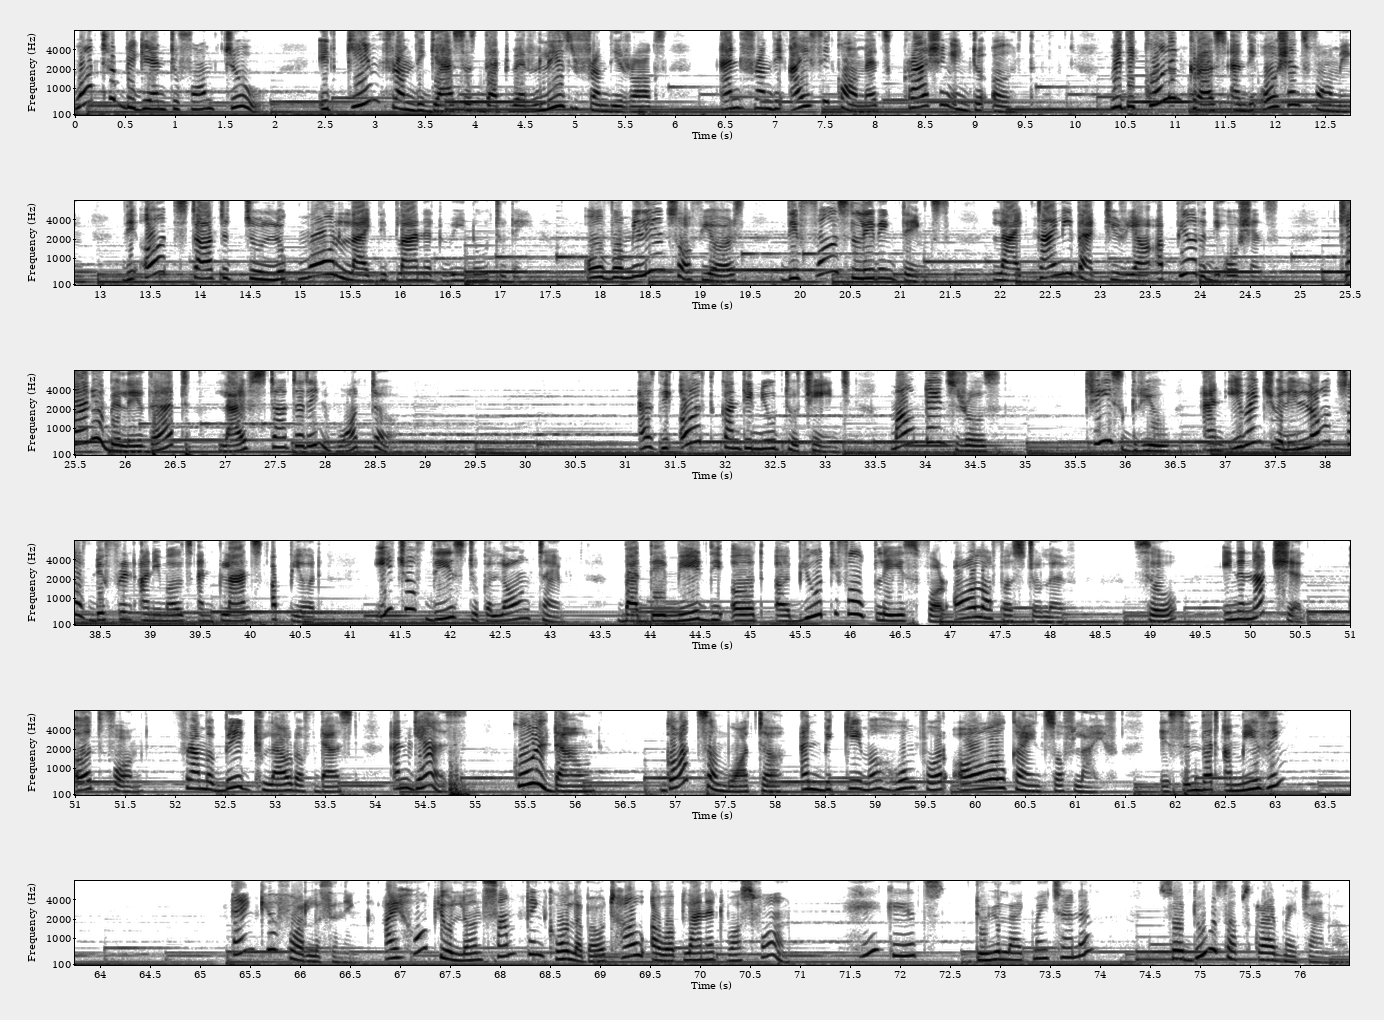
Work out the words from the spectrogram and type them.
Water began to form too. It came from the gases that were released from the rocks and from the icy comets crashing into Earth. With the cooling crust and the oceans forming, the Earth started to look more like the planet we know today. Over millions of years, the first living things, like tiny bacteria, appeared in the oceans. Can you believe that? Life started in water. As the earth continued to change, mountains rose, trees grew, and eventually lots of different animals and plants appeared. Each of these took a long time, but they made the earth a beautiful place for all of us to live. So, in a nutshell, earth formed from a big cloud of dust and gas, cooled down, got some water, and became a home for all kinds of life. Isn't that amazing? Thank you for listening. I hope you learned something cool about how our planet was formed. Hey kids, do you like my channel? So do subscribe my channel.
